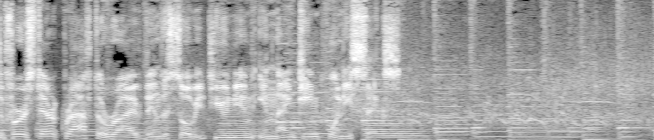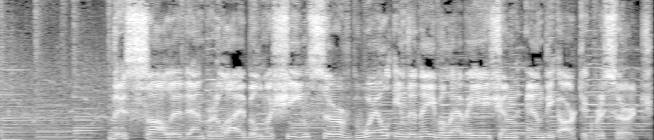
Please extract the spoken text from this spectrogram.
The first aircraft arrived in the Soviet Union in 1926. This solid and reliable machine served well in the naval aviation and the Arctic research.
